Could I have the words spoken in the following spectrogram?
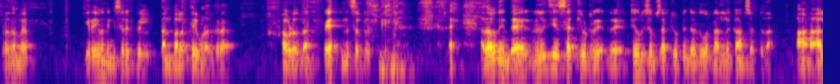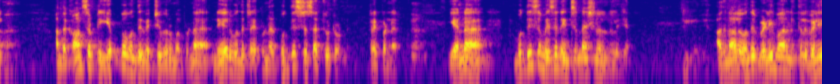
பிரதமர் இறைவனின் சிறப்பில் தன் பலத்தை உணர்கிறார். அவ்வளவுதான். வேற என்ன சொல்றது? அதாவது இந்த ரிலிஜியஸ் சர்க்கியூட் டூரிசம் சர்க்கியூட்டுங்கிறது ஒரு நல்ல கான்செப்ட் தான். ஆனால் அந்த கான்செப்ட் எப்போ வந்து வெற்றி பெறும் அப்படின்னா நேரு வந்து ட்ரை பண்ணார். புத்திஸ்ட் சர்க்கியூட் ஒன்று ட்ரை பண்ணார். ஏன்னா Buddhism is an international religion அதனால வந்து வெளி மாநிலத்தில் வெளி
